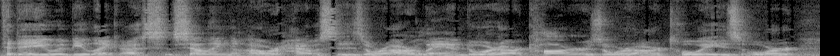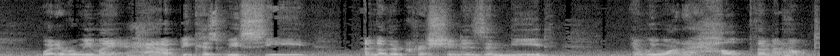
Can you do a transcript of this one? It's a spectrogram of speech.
Today it would be like us selling our houses or our land or our cars or our toys or whatever we might have because we see another Christian is in need and we want to help them out.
